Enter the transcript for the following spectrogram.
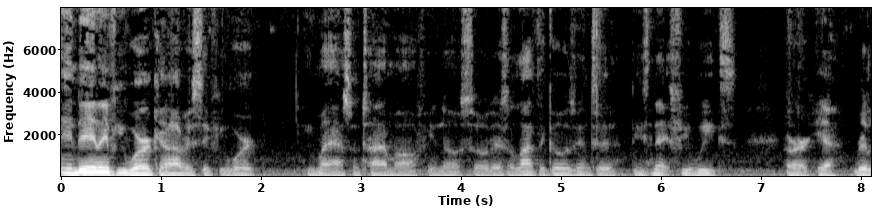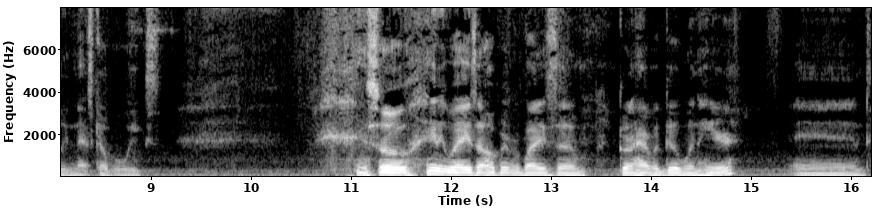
And then if you work, obviously, if you work, you might have some time off, you know. So there's a lot that goes into these next few weeks, or yeah, really next couple weeks. And so, anyways, I hope everybody's um, to have a good one here. And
